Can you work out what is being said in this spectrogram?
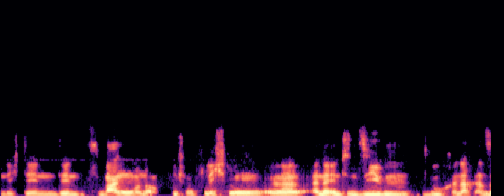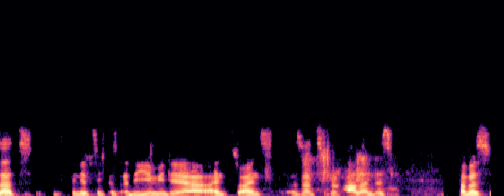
nicht den, den Zwang und auch die Verpflichtung äh, einer intensiven Suche nach Ersatz. Ich bin jetzt nicht das Adeyemi, der 1 zu 1 Ersatz für Haaland ist, aber es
